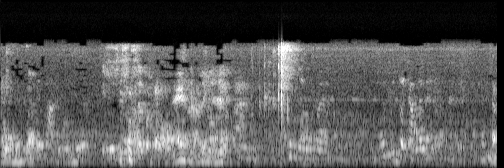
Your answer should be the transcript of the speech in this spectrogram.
ลองเลือกโปรแกรมของคุณจะลงไปไม่เคยำเลยนะ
